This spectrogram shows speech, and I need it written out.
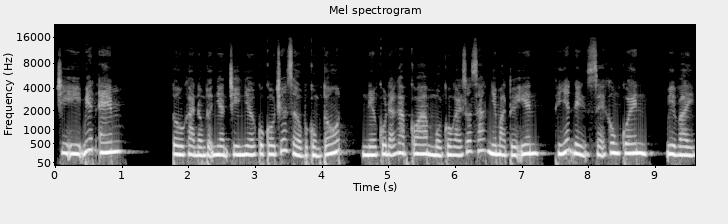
Chị biết em. Tô Khả Đồng tự nhận trí nhớ của cô trước giờ vô cùng tốt. Nếu cô đã gặp qua một cô gái xuất sắc như Mạc Tử Yên thì nhất định sẽ không quên. Vì vậy,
